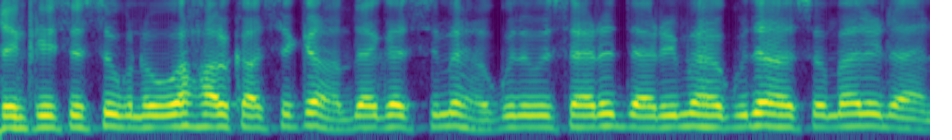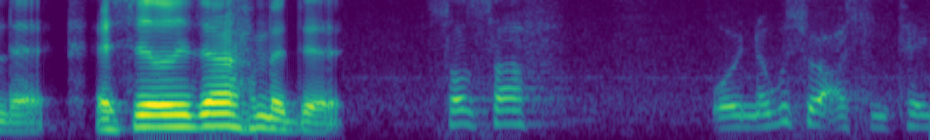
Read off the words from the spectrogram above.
Dhankiisa isaguna waxaa halkaasi ka hadlay agaasimaha guda wasaaradda arrimaha gudaha somalilan siciid axmed oo inagu soo casuntay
